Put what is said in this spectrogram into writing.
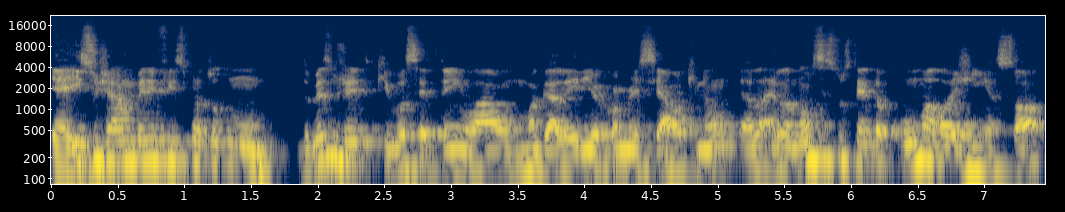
é, isso já é um benefício para todo mundo. Do mesmo jeito que você tem lá uma galeria comercial que não, ela, ela não se sustenta com uma lojinha só,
